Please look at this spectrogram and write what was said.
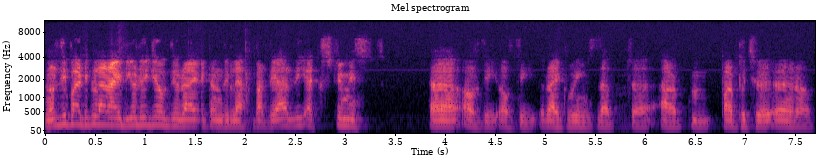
not the particular ideology of the right and the left, but they are the extremists uh, of the of the right wings that uh, are perpetu- uh, know,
